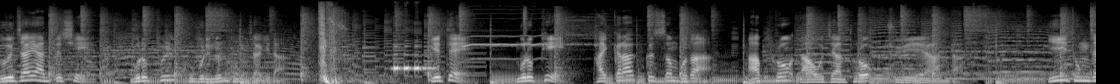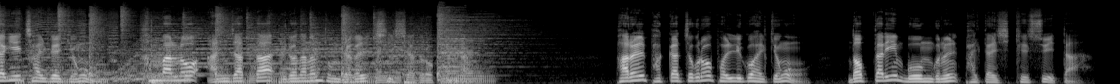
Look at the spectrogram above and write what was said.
의자에 앉듯이 무릎을 구부리는 동작이다. 이때 무릎이 발가락 끝선보다 앞으로 나오지 않도록 주의해야 한다. 이 동작이 잘 될 경우 한 발로 앉았다 일어나는 동작을 실시하도록 한다. 발을 바깥쪽으로 벌리고 할 경우 넙다리 모음근을 발달시킬 수 있다.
